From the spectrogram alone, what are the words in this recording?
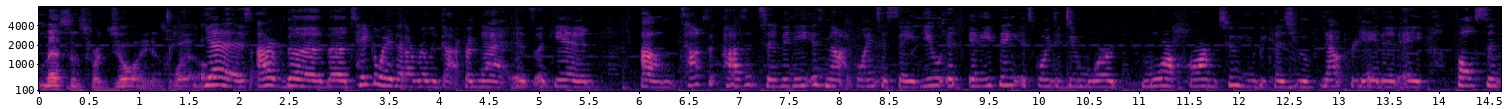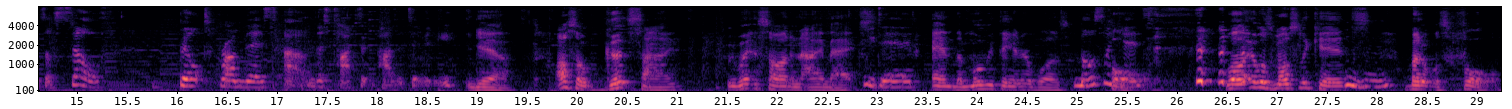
lessons for joy as well. Yes, I the the takeaway that I really got from that is again, um, toxic positivity is not going to save you. If anything, it's going to do more more harm to you because you've now created a false sense of self built from this um, this toxic positivity. Yeah. Also, good sign. We went and saw it in IMAX, We did and the movie theater was mostly Full. kids. well. It was mostly kids, Mhm. but it was full,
